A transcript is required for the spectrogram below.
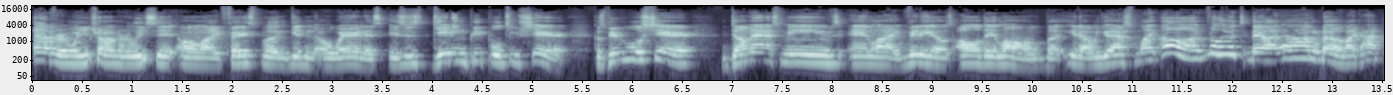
ever when you're trying to release it on like Facebook and getting awareness is just getting people to share. Because people will share dumbass memes and like videos all day long. But you know, when you ask them like, "Oh, I really went," to, they're like, "I don't know. Like, I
